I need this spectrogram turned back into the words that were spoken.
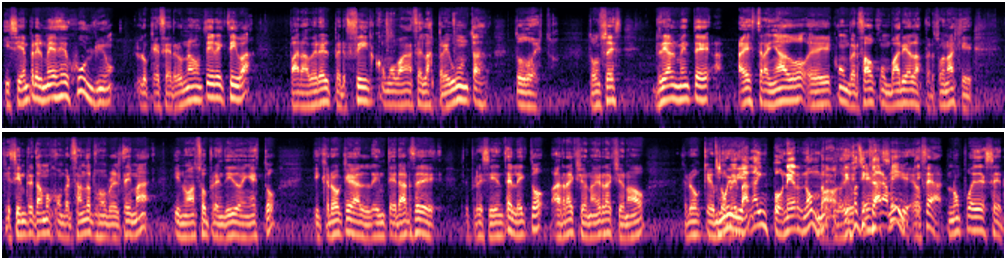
Y siempre el mes de junio, lo que se reúne una junta directiva para ver el perfil, cómo van a hacer las preguntas, todo esto. Entonces, realmente ha extrañado, he conversado con varias de las personas que, que siempre estamos conversando sobre el tema y nos ha sorprendido en esto. Y creo que al enterarse el presidente electo ha reaccionado y reaccionado, creo que muy no me van a imponer nombres, lo dijo así claramente. o sea, no puede ser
